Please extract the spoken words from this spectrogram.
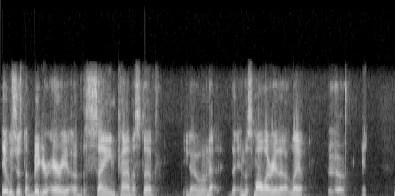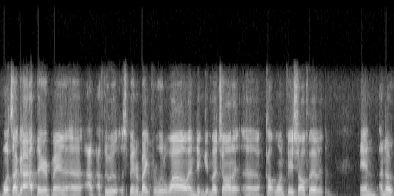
it was just a bigger area of the same kind of stuff, you know, in, that, in the small area that I left. Yeah. once I got there, man, uh, I, I, threw a spinner bait for a little while and didn't get much on it. Uh, caught one fish off of it, and I know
